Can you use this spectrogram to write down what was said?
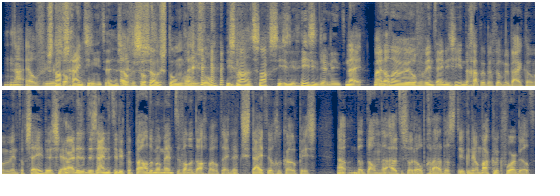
nou, 11 uur. S'nachts schijnt hij niet, hè? Elf uur zo stom van die zon. die s'nachts is, is hij er niet. Nee, maar ja. dan hebben we heel veel windenergie. En dan gaat er nog veel meer bij komen wind op zee. Dus, ja. Maar er, er, zijn natuurlijk bepaalde momenten van de dag waarop de elektriciteit heel goedkoop is. Nou, dat dan de auto's worden opgeladen, dat is natuurlijk een heel makkelijk voorbeeld.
